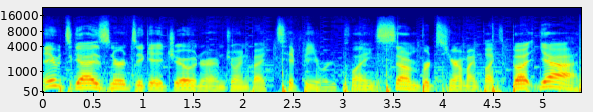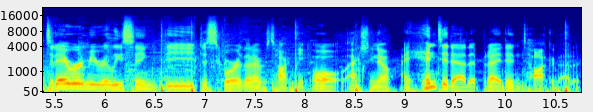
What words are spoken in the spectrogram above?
Hey, what's up guys, Nerdz aka Joe, and I'm joined by Tippy. We're playing some Bridges here on Mineplex. But yeah, today we're going to be releasing the Discord that I was talking, oh, actually no, I hinted at it, but I didn't talk about it.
